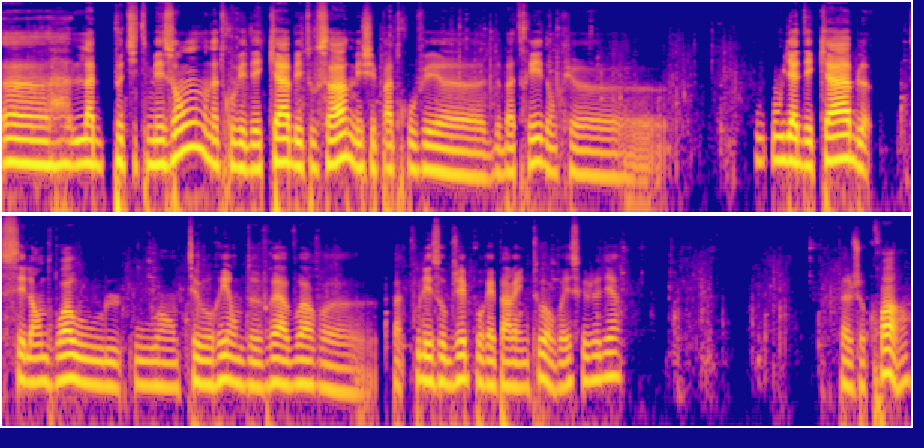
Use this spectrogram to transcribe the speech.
Euh, la petite maison, on a trouvé des câbles et tout ça, mais j'ai pas trouvé euh, de batterie, donc... Euh, où il y a des câbles, c'est l'endroit où, où, en théorie, on devrait avoir tous les objets pour réparer une tour, vous voyez ce que je veux dire? Enfin, je crois, hein.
